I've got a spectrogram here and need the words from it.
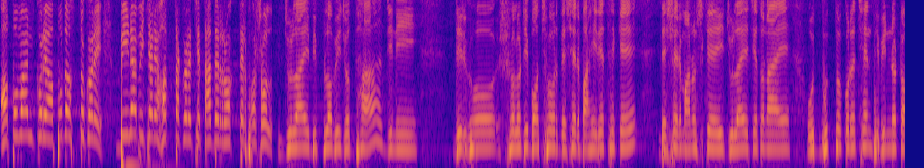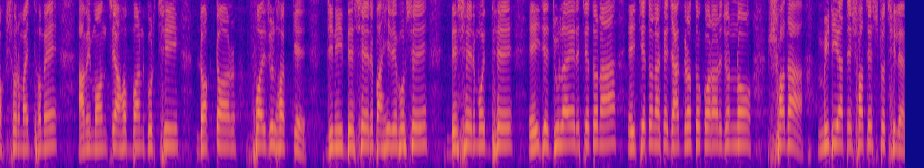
অপমান করে অপদস্থ করে বিনা বিচারে হত্যা করেছে তাদের রক্তের ফসল। জুলাই বিপ্লবী যোদ্ধা যিনি দীর্ঘ ষোলোটি বছর দেশের বাহিরে থেকে দেশের মানুষকে এই জুলাই চেতনায় উদ্বুদ্ধ করেছেন বিভিন্ন টকশোর মাধ্যমে। আমি মঞ্চে আহ্বান করছি ডক্টর ফয়জুল হককে, যিনি দেশের বাহিরে বসে, দেশের মধ্যে এই যে জুলাইয়ের চেতনা, এই চেতনাকে জাগ্রত করার জন্য সদা মিডিয়াতে সচেষ্ট ছিলেন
